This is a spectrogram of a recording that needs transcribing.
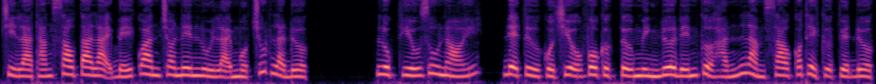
chỉ là tháng sau ta lại bế quan cho nên lùi lại một chút là được. Lục thiếu du nói, đệ tử của triệu vô cực tự mình đưa đến cửa hắn làm sao có thể cự tuyệt được.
